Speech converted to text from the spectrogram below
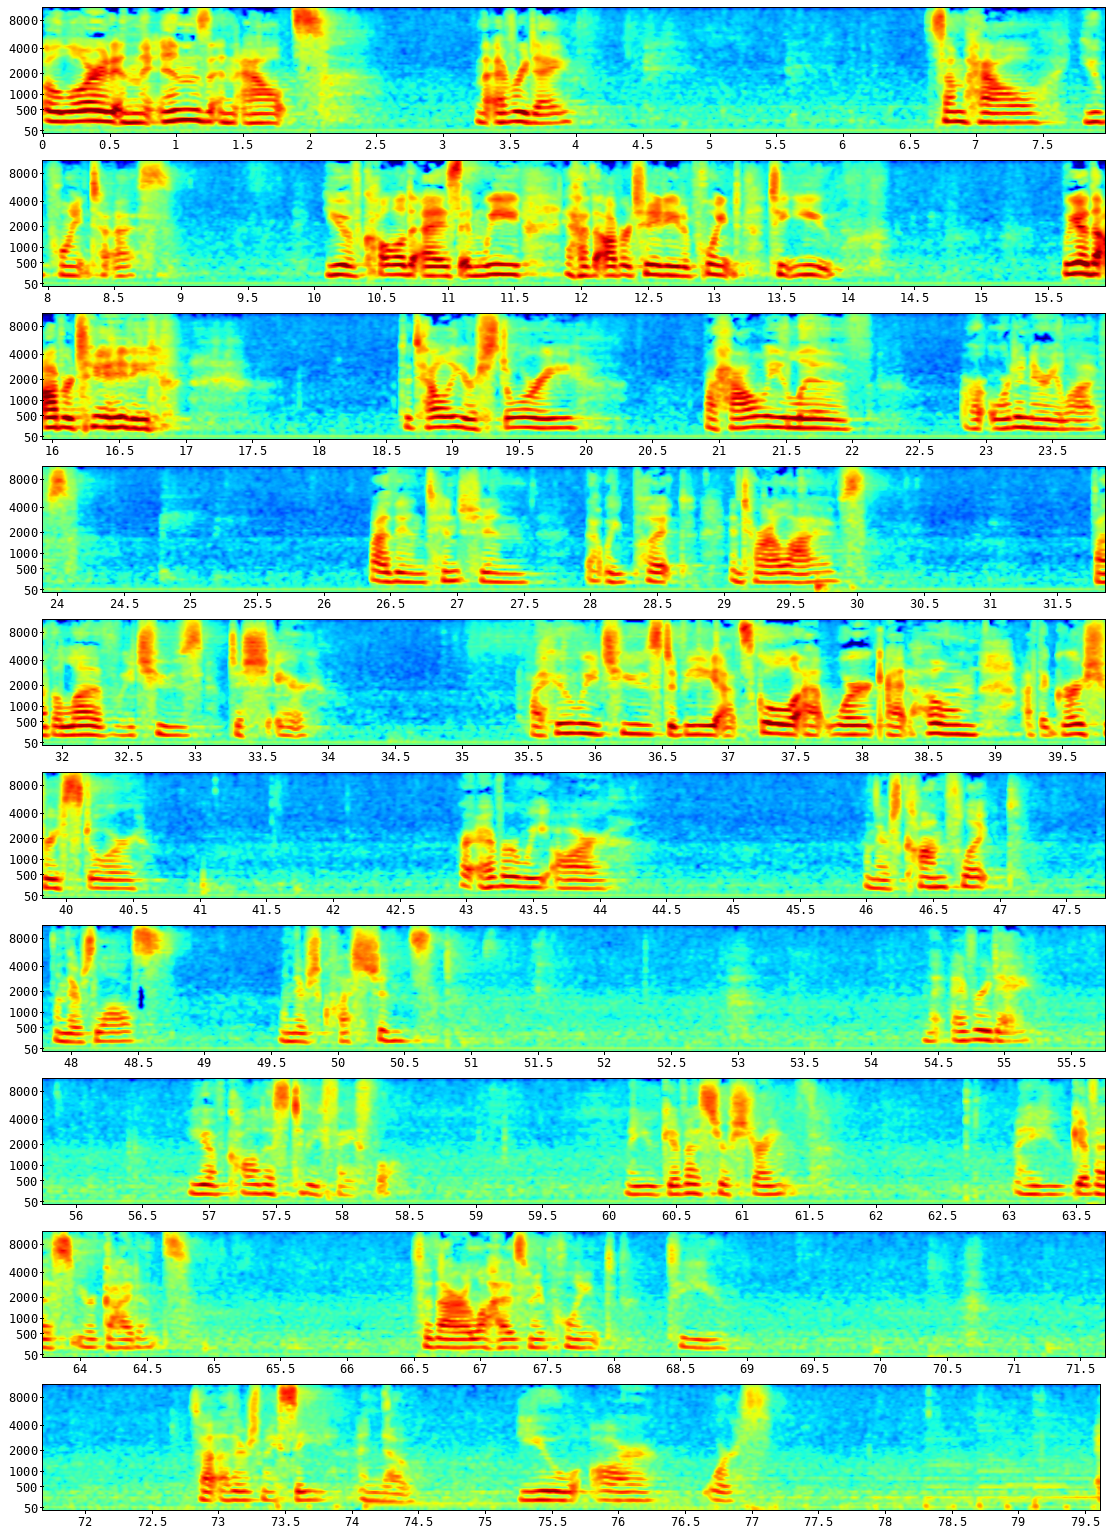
O oh Lord, in the ins and outs, in the everyday, somehow you point to us. You have called us, and we have the opportunity to point to you. We have the opportunity to tell your story by how we live our ordinary lives, by the intention that we put into our lives, by the love we choose to share, by who we choose to be at school, at work, at home, at the grocery store, wherever we are, when there's conflict, when there's loss, when there's questions. and that every day you have called us to be faithful. May you give us your strength. May you give us your guidance so that our lives may point to you. So that others may see and know you are worth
